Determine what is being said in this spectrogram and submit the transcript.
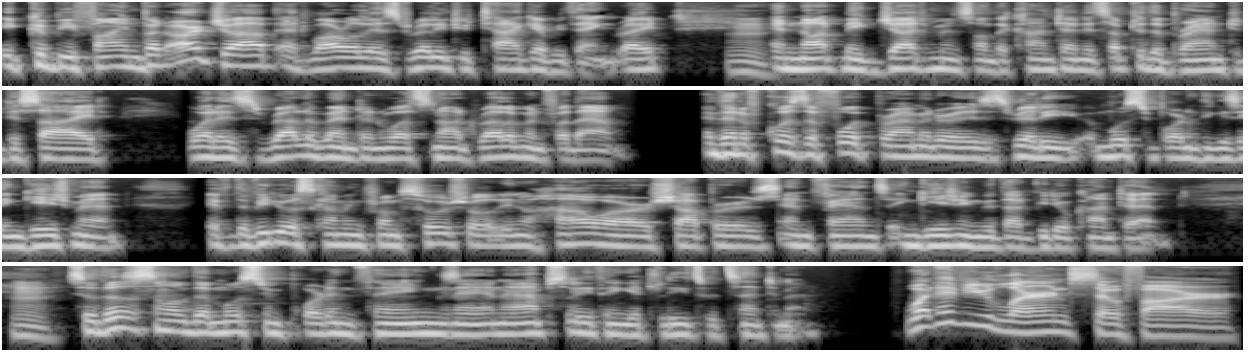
it could be fine. But our job at Vyrill is really to tag everything, right? Mm. And not make judgments on the content. It's up to the brand to decide what is relevant and what's not relevant for them. And then, of course, the fourth parameter is really most important thing is engagement. If the video is coming from social, you know, how are shoppers and fans engaging with that video content? Hmm. So those are some of the most important things, and I absolutely think it leads with sentiment. What have you learned so far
